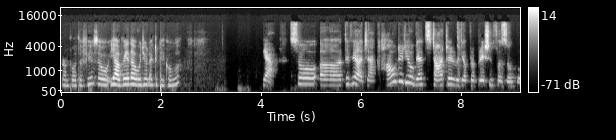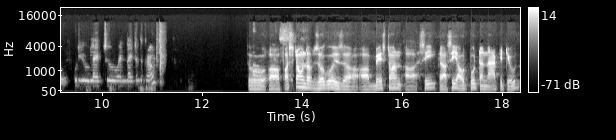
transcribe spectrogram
from both of you. So yeah, Veda, would you like to take over? Yeah. So, uh, Divya, Jack, how did you get started with your preparation for Zoho? Would you like to enlighten the crowd? So uh, yes. first round of Zoho is uh, uh, based on uh, C uh, C output and aptitude.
